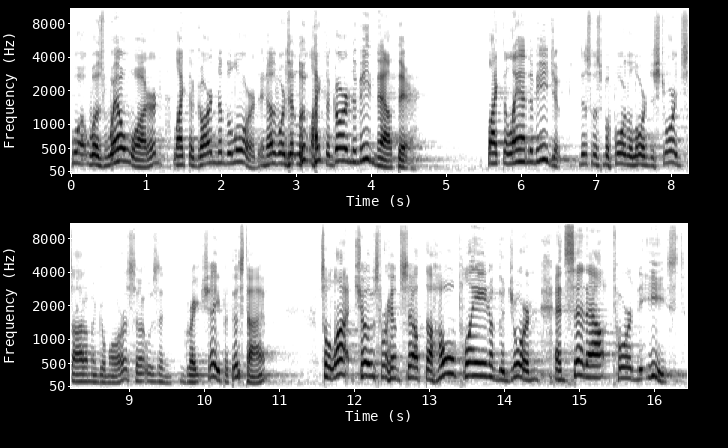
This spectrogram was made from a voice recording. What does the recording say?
was well watered, like the garden of the Lord. In other words, it looked like the Garden of Eden out there like the land of Egypt. This was before the Lord destroyed Sodom and Gomorrah, so it was in great shape at this time. So Lot chose for himself the whole plain of the Jordan and set out toward the east.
